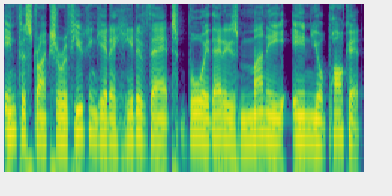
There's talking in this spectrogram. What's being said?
infrastructure, if you can get ahead of that, boy, that is money in your pocket.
